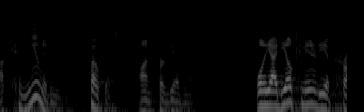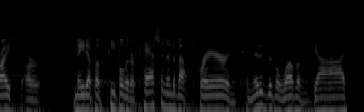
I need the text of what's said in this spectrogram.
A community focused on forgiveness. Well, the ideal community of Christ are made up of people that are passionate about prayer and committed to the love of God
